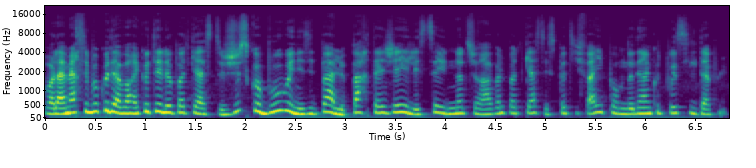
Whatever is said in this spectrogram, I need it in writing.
Voilà, merci beaucoup d'avoir écouté le podcast jusqu'au bout et n'hésite pas à le partager et laisser une note sur Apple Podcast et Spotify pour me donner un coup de pouce s'il t'a plu.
